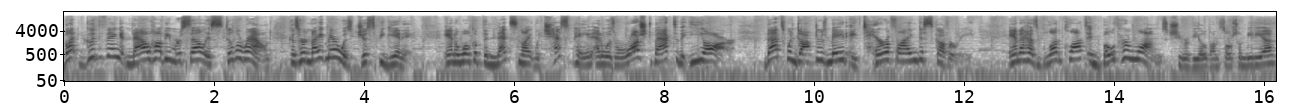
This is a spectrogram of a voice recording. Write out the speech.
But good thing now hubby Mursel is still around, because her nightmare was just beginning. Anna woke up the next night with chest pain and was rushed back to the ER. That's when doctors made a terrifying discovery. Anna has blood clots in both her lungs, she revealed on social media.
